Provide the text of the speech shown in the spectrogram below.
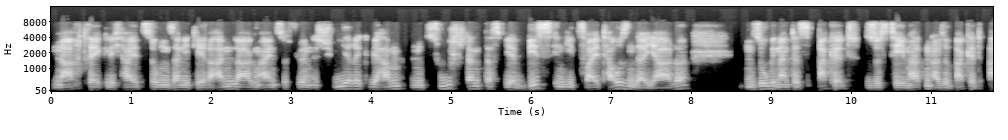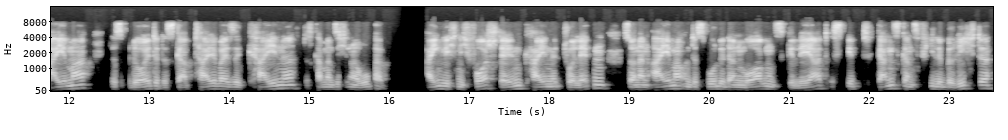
Nachträglich Heizungen, sanitäre Anlagen einzuführen, ist schwierig. Wir haben einen Zustand, dass wir bis in die 2000er Jahre ein sogenanntes Bucket-System hatten, also Bucket-Eimer. Das bedeutet, es gab teilweise keine, das kann man sich in Europa eigentlich nicht vorstellen, keine Toiletten, sondern Eimer und es wurde dann morgens geleert. Es gibt ganz, ganz viele Berichte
